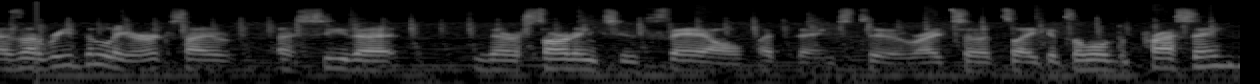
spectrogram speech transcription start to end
as I read the lyrics, I, I see that they're starting to fail at things too, right? So it's like it's a little depressing.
